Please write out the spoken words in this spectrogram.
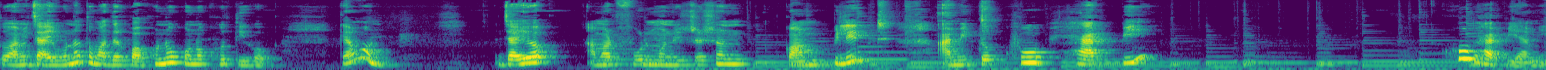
তো আমি চাইব না তোমাদের কখনো কোনো ক্ষতি হোক। কেমন? যাই হোক, আমার ফুল মনিটেশন কমপ্লিট আমি তো খুব হ্যাপি খুব হ্যাপি আমি।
